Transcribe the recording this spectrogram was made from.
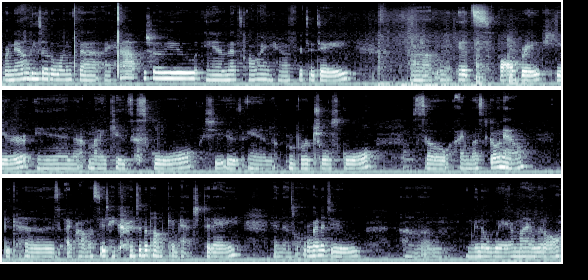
for now, these are the ones that I have to show you, and that's all I have for today. Um, it's fall break here in my kid's school. She is in virtual school, so I must go now because I promised to take her to the pumpkin patch today, and that's what we're gonna do. Um, I'm gonna wear my little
